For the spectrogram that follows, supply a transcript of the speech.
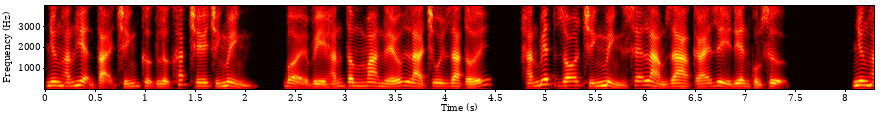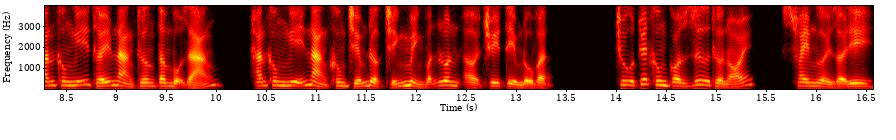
nhưng hắn hiện tại chính cực lực khắc chế chính mình, bởi vì hắn tâm ma nếu là chui ra tới, hắn biết rõ chính mình sẽ làm ra cái gì điên cùng sự. Nhưng hắn không nghĩ thấy nàng thương tâm bộ dáng, hắn không nghĩ nàng không chiếm được chính mình vẫn luôn ở truy tìm đồ vật. Chu Tuyết không có dư thừa nói, xoay người rời đi.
